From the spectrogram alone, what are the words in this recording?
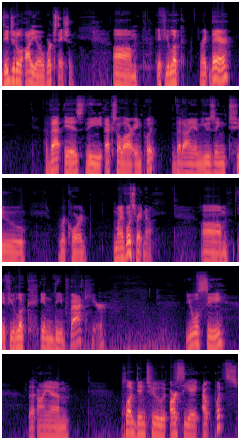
digital audio workstation. Um, if you look right there, that is the XLR input that I am using to record my voice right now. Um, if you look in the back here, you will see that I am plugged into RCA outputs,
